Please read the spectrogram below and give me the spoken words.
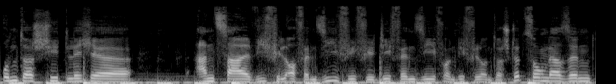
unterschiedliche Anzahl, wie viel offensiv, wie viel defensiv und wie viel Unterstützung da sind.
